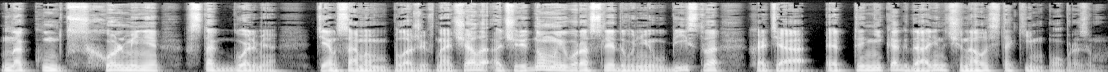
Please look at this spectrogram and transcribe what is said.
на Кунгсхольмене в Стокгольме, тем самым положив начало очередному его расследованию убийства, хотя это никогда не начиналось таким образом.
